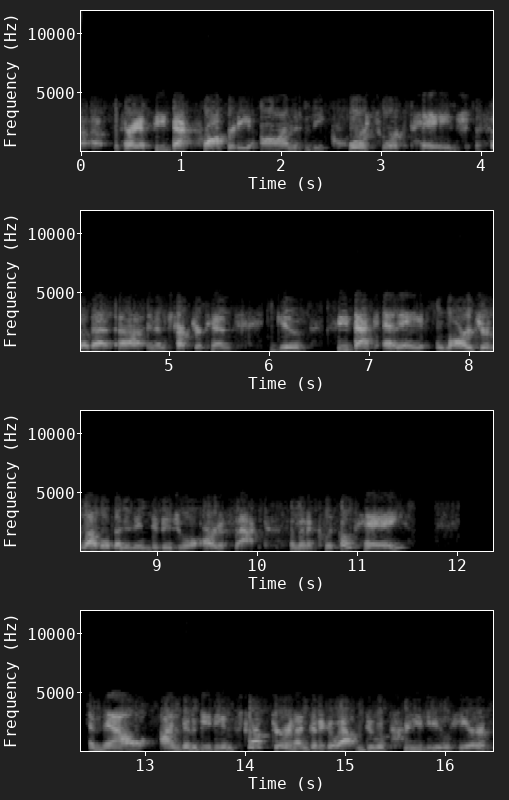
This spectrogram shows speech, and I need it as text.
uh, sorry, a feedback property on the coursework page so that uh, an instructor can give feedback at a larger level than an individual artifact. So I'm going to click OK. And now I'm going to be the instructor and I'm going to go out and do a preview here.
